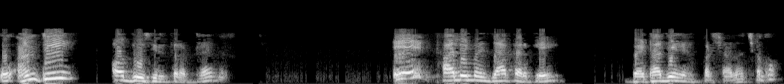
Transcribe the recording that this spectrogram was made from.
वो आंटी और दूसरी तरफ़ ड्राइवर। एक थाली में जाकर के बैठा दिए प्रसाद अच्छा को।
